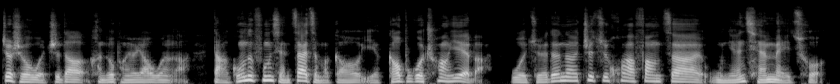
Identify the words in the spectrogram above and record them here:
这时候我知道很多朋友要问了：打工的风险再怎么高，也高不过创业吧？我觉得呢，这句话放在五年前没错，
